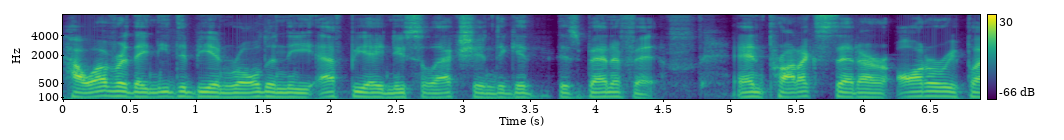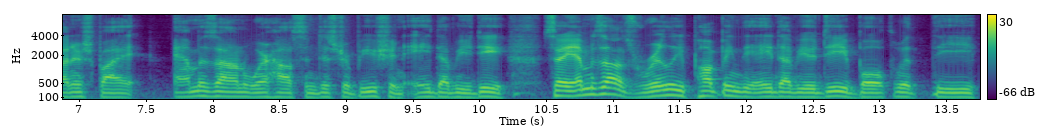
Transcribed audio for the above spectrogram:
However, they need to be enrolled in the FBA new selection to get this benefit. And products that are auto replenished by Amazon Warehouse and Distribution, AWD. So Amazon's really pumping the AWD both with the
